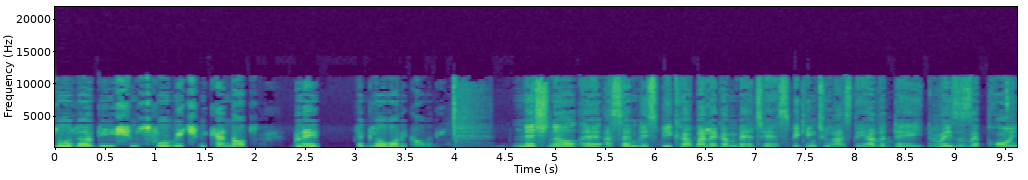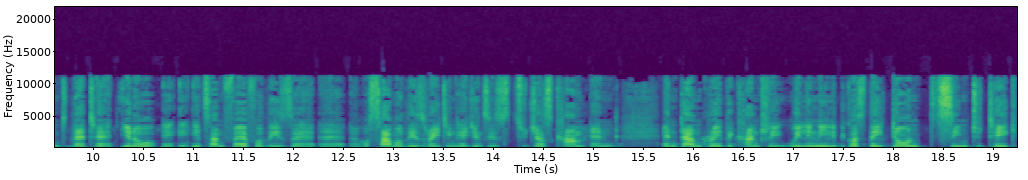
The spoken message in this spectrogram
Those are the issues for which we cannot blame the global economy. National uh, Assembly Speaker Baleka Mbete, speaking to us the other day, raises a point that uh, you know it, it's unfair for these uh, uh, or some of these rating agencies to just come and and downgrade the country willy nilly because they don't seem to take.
